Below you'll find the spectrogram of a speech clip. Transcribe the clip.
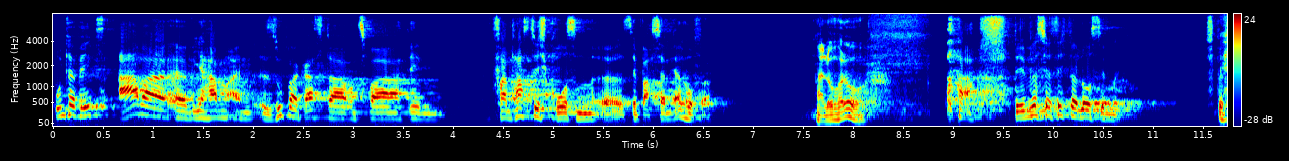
unterwegs, aber äh, wir haben einen super Gast da und zwar den fantastisch großen äh, Sebastian Erlhofer. Hallo, hallo. Den wirst du jetzt nicht mehr los, den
